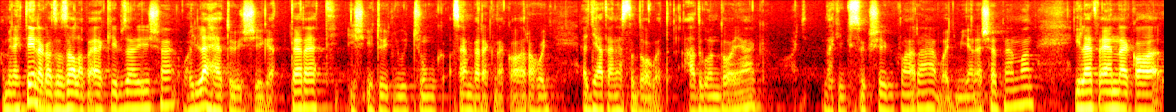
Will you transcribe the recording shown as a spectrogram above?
aminek tényleg az az alap elképzelése, hogy lehetőséget, teret és időt nyújtsunk az embereknek arra, hogy egyáltalán ezt a dolgot átgondolják, nekik szükségük van rá, vagy milyen esetben van, illetve ennek a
